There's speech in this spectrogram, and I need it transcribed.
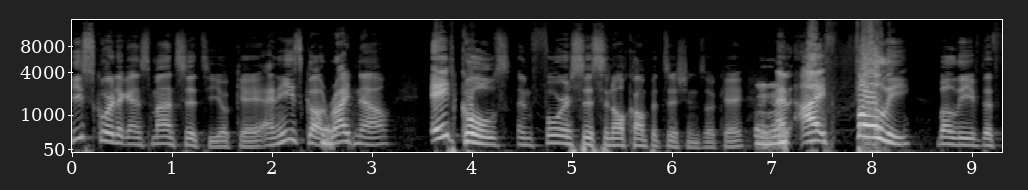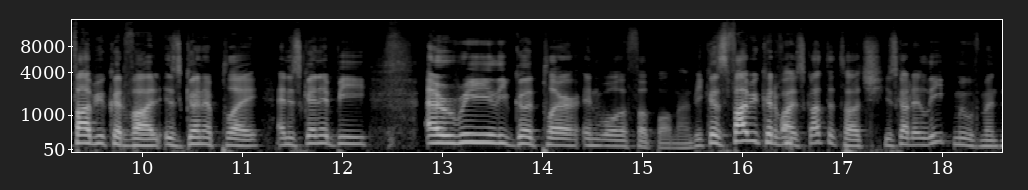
he scored against Man City, okay, and he's got right now eight goals and four assists in all competitions, okay, mm-hmm. and I fully believe that Fabio Carvalho is gonna play and is gonna be a really good player in world of football, man. Because Fabio Carvalho's oh. got the touch, he's got elite movement,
